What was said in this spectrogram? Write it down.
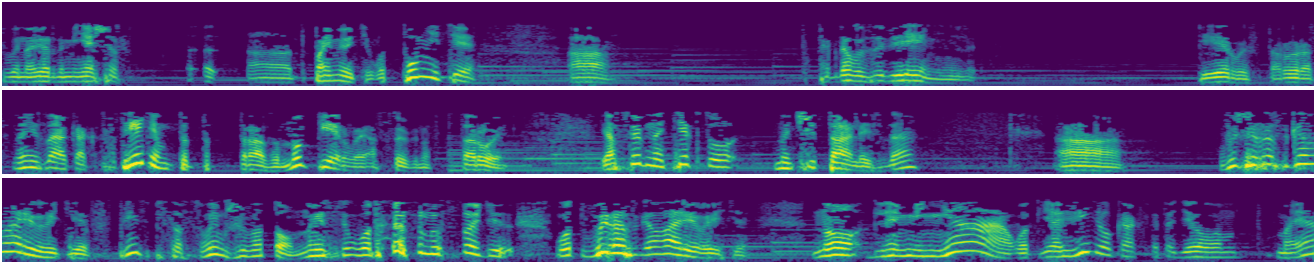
вы, наверное, меня сейчас э, а, поймете. Вот помните, а, когда вы забеременели, первый, второй раз, ну не знаю, как в третьем разом, но первый особенно, второй. И особенно те, кто начитались, да, а, вы же разговариваете, в принципе, со своим животом. Ну, если вот, ну, стойте, вот вы разговариваете. Но для меня, вот я видел, как это делала моя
